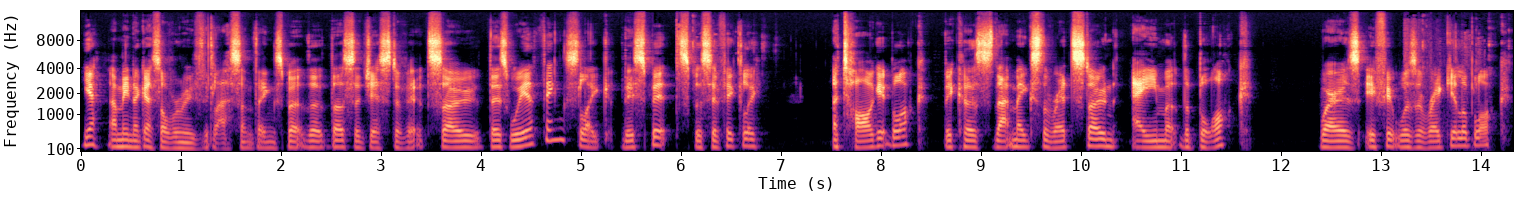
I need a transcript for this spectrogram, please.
Yeah, I mean, I guess I'll remove the glass and things, but the, that's the gist of it. So there's weird things like this bit specifically, a target block, because that makes the redstone aim at the block. Whereas if it was a regular block,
